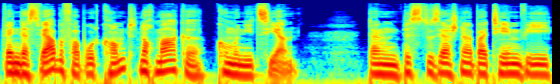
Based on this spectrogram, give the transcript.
wenn das Werbeverbot kommt, noch Marke kommunizieren. Dann bist du sehr schnell bei Themen wie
